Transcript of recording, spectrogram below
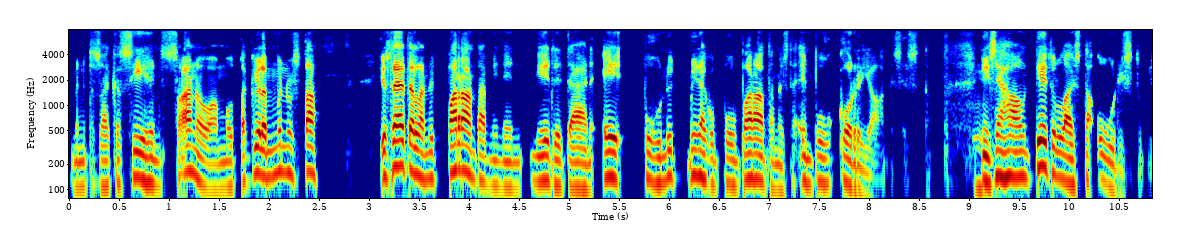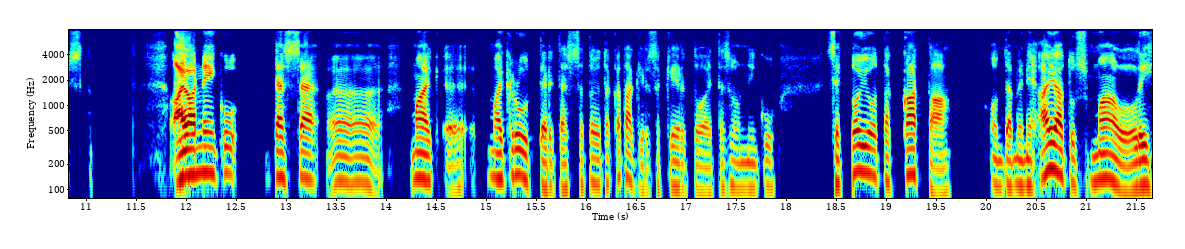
me nyt aika siihen sanoa, mutta kyllä minusta, jos ajatellaan nyt parantaminen, mietitään, ei puhu nyt, minä kun puhun parantamista, en puhu korjaamisesta, mm. niin sehän on tietynlaista uudistumista. Aivan niin kuin tässä äh, Mike, äh, Mike Ruther tässä Toyota Katakirjassa kertoo, että se on niin kuin, se Toyota Kata on tämmöinen ajatusmalli,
